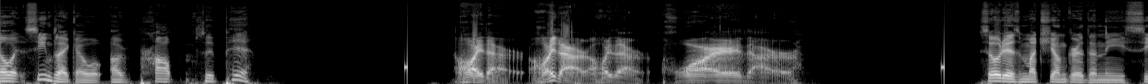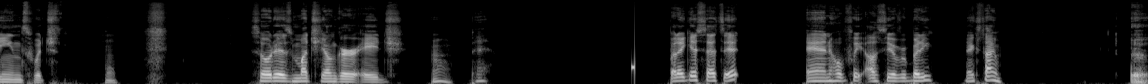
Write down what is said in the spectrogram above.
So it seems like a, will I'll prob Ahoy there! hi there! hi there! hi there! So it is much younger than the scenes which. oh. So it is much younger age. Oh, peh. But I guess that's it. And hopefully I'll see everybody next time. Uh.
